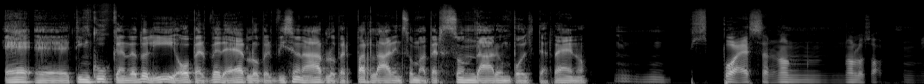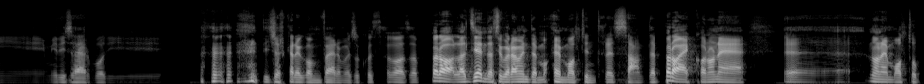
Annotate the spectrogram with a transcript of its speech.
e eh, Tim Cook è andato lì o per vederlo, per visionarlo, per parlare, insomma per sondare un po' il terreno. Mm, può essere, non, non lo so, mi, mi riservo di di cercare conferme su questa cosa. Però l'azienda sicuramente è molto interessante, però ecco, non è, eh, non è molto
